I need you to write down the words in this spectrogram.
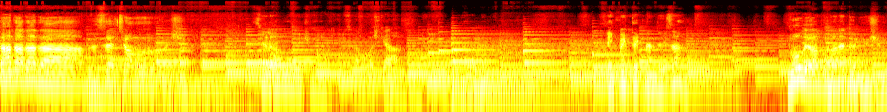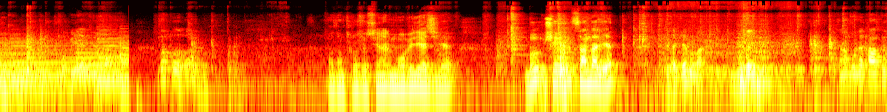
Da da da da Mürsel Çavuş. Selamünaleyküm abi. Selam hoş geldiniz. Ekmek teknendeyiz ha. Ne oluyor abi? Burada ne dönüyor şimdi? Mobilya yapıyoruz ha. Bak abi. Adam profesyonel mobilyacı ya. Bu şeyin sandalye. Tabii canım bak. Burada, sana burada kalkıp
